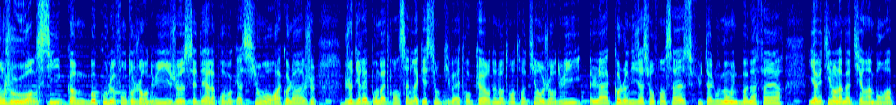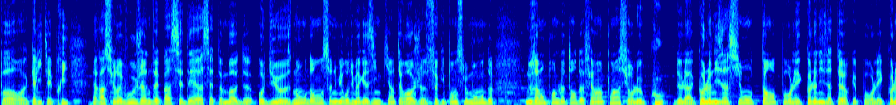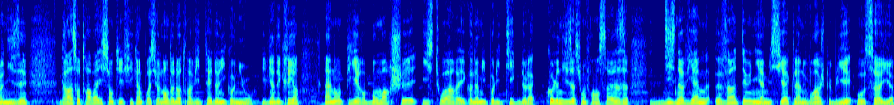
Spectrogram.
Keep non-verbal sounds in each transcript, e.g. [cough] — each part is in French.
Bonjour, si comme beaucoup le font aujourd'hui, je cédais à la provocation, au racolage, je dirais pour mettre en scène la question qui va être au cœur de notre entretien aujourd'hui, la colonisation française fut-elle ou non une bonne affaire? Y avait-il en la matière un bon rapport qualité-prix? Rassurez-vous, je ne vais pas céder à cette mode odieuse. Non, dans ce numéro du magazine qui interroge ceux qui pensent le monde, nous allons prendre le temps de faire un point sur le coût de la colonisation, tant pour les colonisateurs que pour les colonisés, grâce au travail scientifique impressionnant de notre invité Denis Cognot. Il vient d'écrire un empire bon marché, histoire et économie politique de la colonisation française 19e 21e siècle, un ouvrage publié au Seuil.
